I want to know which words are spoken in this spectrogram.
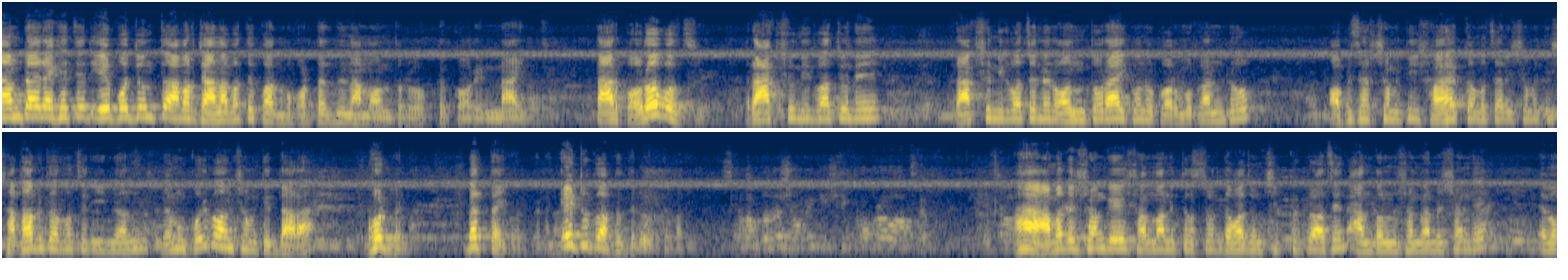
নামটাই রেখেছেন, এ পর্যন্ত আমার জানামতে কর্মকর্তাদের নাম অন্তর্ভুক্ত করেন নাই। তারপরও বলছি, রাকসু নির্বাচনে, রাকসু নির্বাচনের অন্তরায় কোনো কর্মকাণ্ড, অফিসার সমিতি, সহায়ক কর্মচারী সমিতি, সাধারণ কর্মচারী ইউনিয়ন এবং পরিবহন সমিতির দ্বারা ঘটবে না, ব্যত্যয় ঘটবে এটুকু আপনাদের বলতে পারি। হ্যাঁ আমাদের সঙ্গে সম্মানিত শ্রদ্ধাভাজন শিক্ষকরা আছেন আন্দোলন সংগ্রামের সঙ্গে। এবং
